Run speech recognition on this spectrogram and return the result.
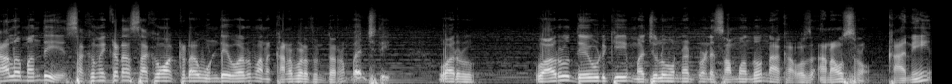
చాలామంది సగం ఇక్కడ సగం అక్కడ ఉండేవారు మనకు కనబడుతుంటారు. మంచిది. వారు వారు దేవుడికి మధ్యలో ఉన్నటువంటి సంబంధం నాకు అవ అనవసరం. కానీ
